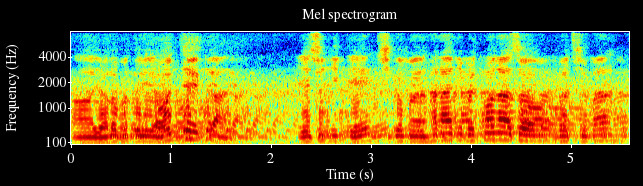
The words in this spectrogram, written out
어, 여러분들이 언젠간 예수님께 지금은 하나님을 떠나서 그렇지만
